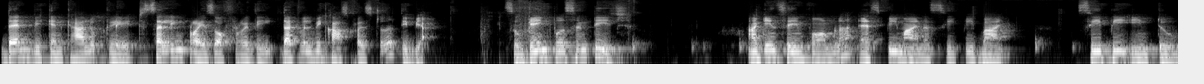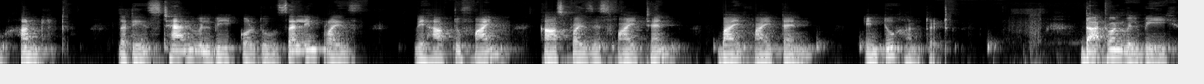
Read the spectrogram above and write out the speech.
Then we can calculate selling price of Riddhi that will be cost price to the Divya. So gain percentage again same formula sp minus cp by cp into 100 that is 10 will be equal to selling price. We have to find cost price is 510 by 510 into 100 that one will be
